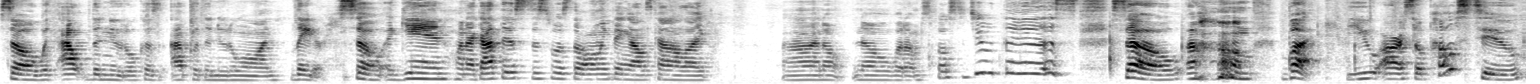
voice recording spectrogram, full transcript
So without the noodle, because I put the noodle on later. So again, when I got this, this was the only thing I was kind of like, I don't know what I'm supposed to do with this. So, um, but you are supposed to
